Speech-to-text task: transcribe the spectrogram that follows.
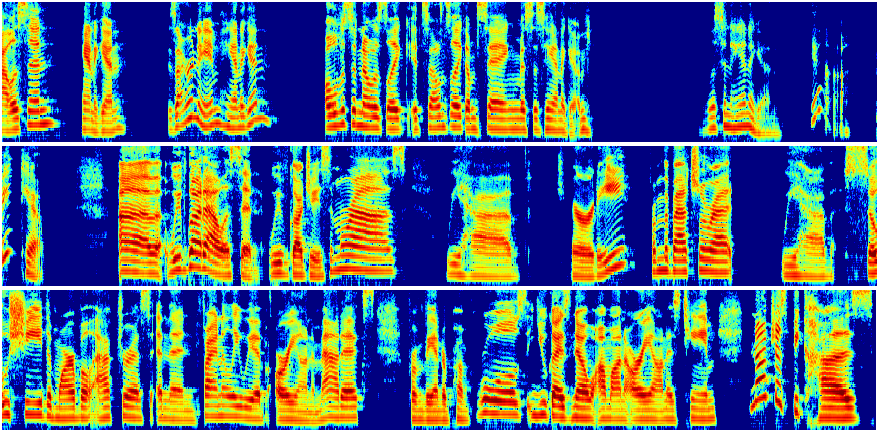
Alyson Hannigan, is that her name? Hannigan? All of a sudden, I was like, it sounds like I'm saying Mrs. Hannigan. Listen, Hannigan. Yeah, Band Camp. Uh, we've got Allison. We've got Jason Mraz. We have Charity from The Bachelorette. We have Xochitl, the Marvel actress. And then finally, we have Ariana Madix from Vanderpump Rules. You guys know I'm on Ariana's team, not just because,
